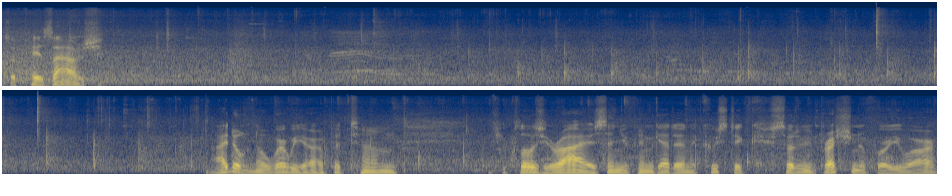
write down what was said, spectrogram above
it's a paysage. I don't know where we are, but um, if you close your eyes, then you can get an acoustic sort of impression of where you are.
